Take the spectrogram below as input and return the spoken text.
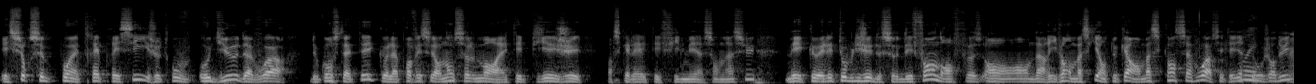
Et sur ce point très précis, je trouve odieux d'avoir de constater que la professeure non seulement a été piégée parce qu'elle a été filmée à son insu, mais qu'elle est obligée de se défendre en, arrivant masquée, en tout cas en masquant sa voix. C'est-à-dire qu'aujourd'hui, mmh.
